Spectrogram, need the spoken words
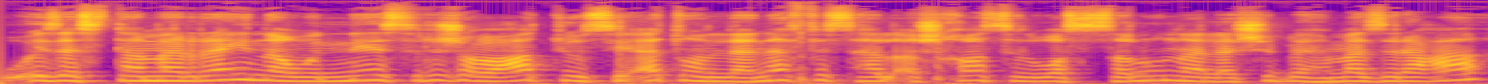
وإذا استمرينا والناس رجعوا عطيوا ثقتهم لنفس هالأشخاص اللي وصلونا لشبه مزرعة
